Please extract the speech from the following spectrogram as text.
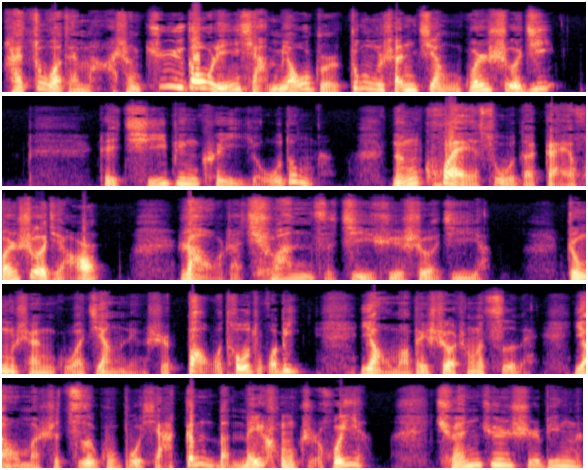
还坐在马上，居高临下，瞄准中山将官射击。这骑兵可以游动啊，能快速的改换射角，绕着圈子继续射击呀。中山国将领是抱头躲避，要么被射成了刺猬，要么是自顾不暇，根本没空指挥呀。全军士兵呢，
